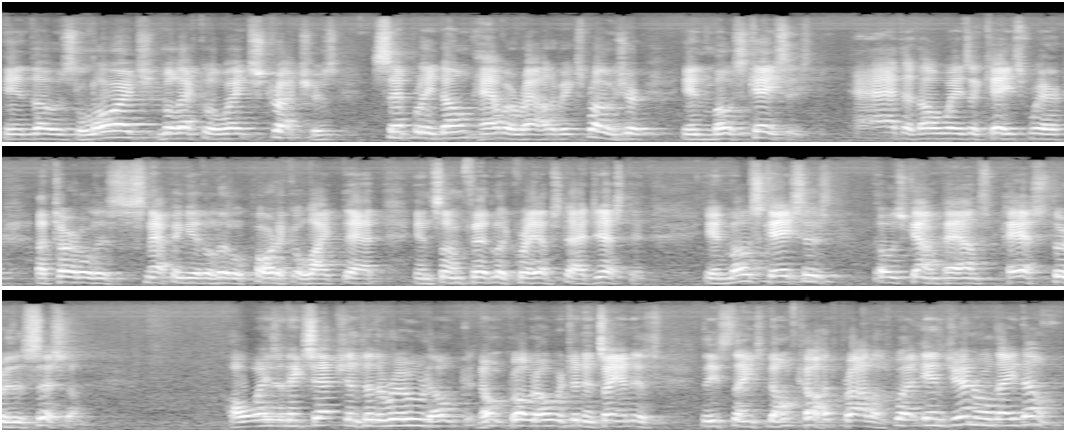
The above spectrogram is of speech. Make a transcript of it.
in those large molecular weight structures simply don't have a route of exposure in most cases. Ah, always a case where a turtle is snapping at a little particle like that and some fiddler crab's digest it. In most cases, those compounds pass through the system. Always an exception to the rule. Don't, don't quote Overton and saying this, these things don't cause problems, but in general, they don't,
